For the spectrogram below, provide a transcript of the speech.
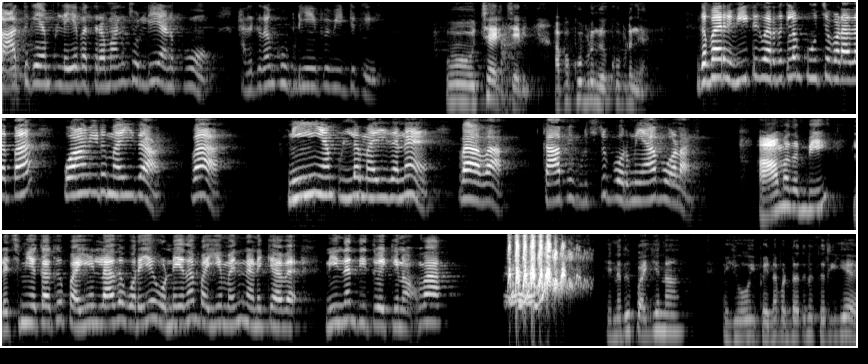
பார்த்துக்க என் பிள்ளைய பத்திரமான்னு சொல்லி அனுப்புவோம். அதுக்கு தான் கூப்பிடுங்க இப்போ வீட்டுக்கு. ஓ சரி சரி. அப்போ கூப்பிடுங்க கூப்பிடுங்க. இந்த பாரு வீட்டுக்கு வர்றதுக்கெல்லாம் கூச்சப்படாதப்பா. உன் வீடு மைதா. வா. நீ என் பிள்ளை மை தானே வா வா. காப்பி குடிச்சிட்டு பொறுமையா போலாம். ஆமாம் தம்பி. லட்சுமி அக்காவுக்கு பையன் இல்லாத குறைய உன்னையே தான் பையன் மாதிரி நினைக்காவ. நீ தான் தீர்த்து வைக்கணும். வா. என்னது பையனா? ஐயோ இப்போ என்ன பண்றதுன்னு தெரியல.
